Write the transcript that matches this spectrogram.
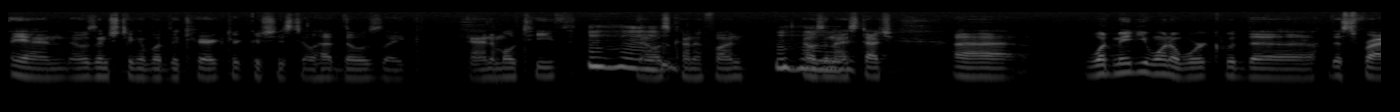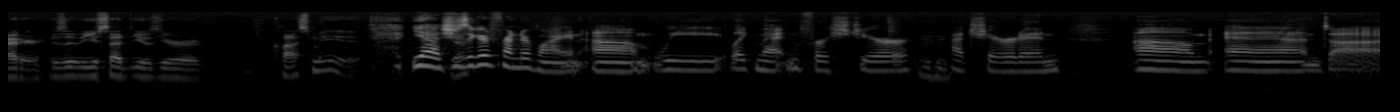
yeah, and it was interesting about the character because she still had those like animal teeth. mm-hmm. That was kind of fun. That was a nice touch. Uh, what made you want to work with the this writer? Is it you said he was your classmate? Yeah, she's Yeah. a good friend of mine. Um, we like met in first year Mhm. at Sheridan, um, and uh,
